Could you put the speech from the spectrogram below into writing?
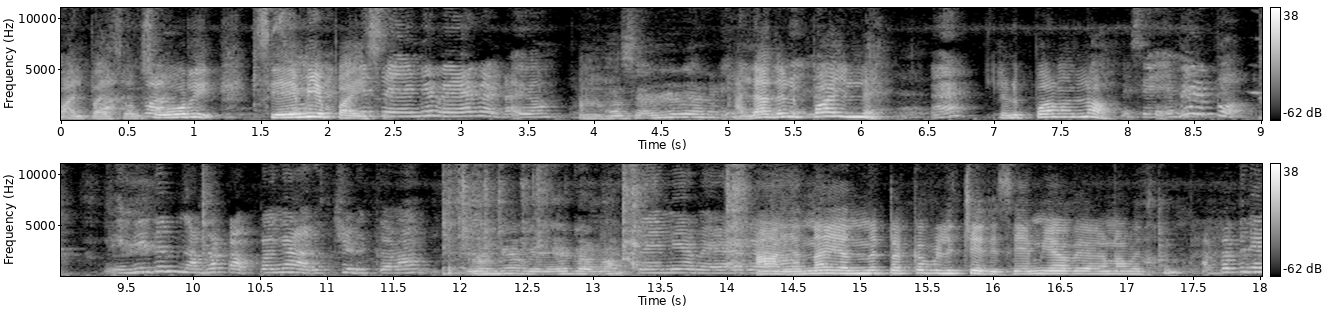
പാൽപ്പായസം സോറി സേമിയ പായസം. സേമിയ വേഗം ആ. സേമിയ വേണം അല്ല അത് എളുപ്പമായില്ലേ എളുപ്പാണല്ലോ. എളുപ്പമാണല്ലോ സേമിയ എളുപ്പം. ഇനി ഇത് നമ്മളെ കപ്പങ്ങ അരച്ചെടുക്കണം. സേമിയ വേഗണം. സേമിയ വേഗം ആ എന്നാ എന്നിട്ടൊക്കെ വിളിച്ചേര്. സേമിയ വേഗണ അപ്പത്തിന്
